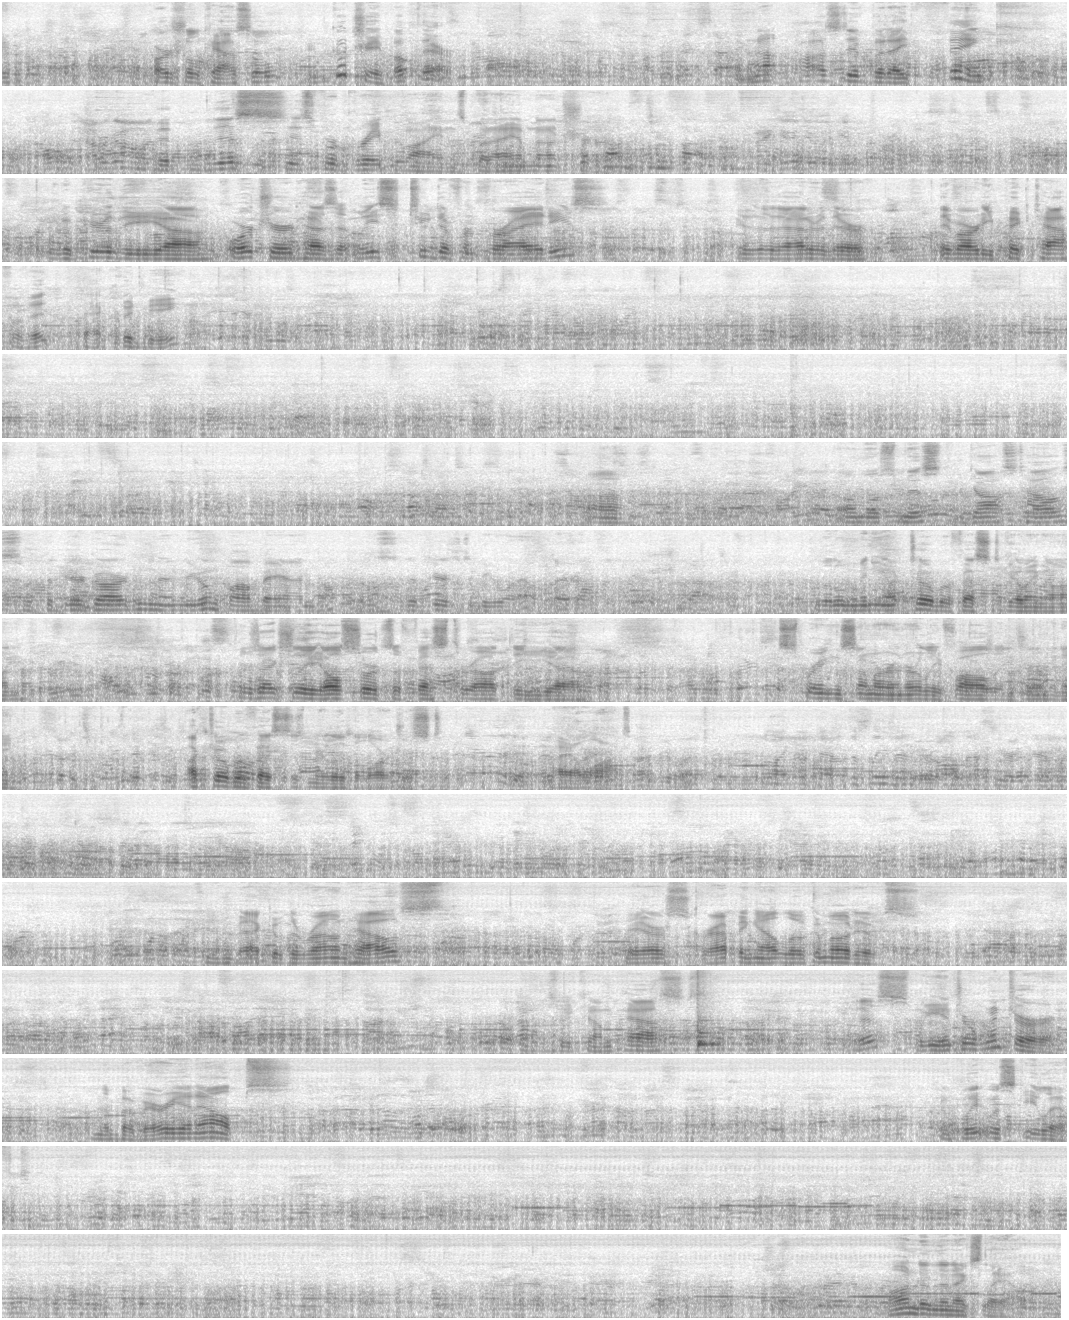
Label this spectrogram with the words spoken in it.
partial castle in good shape up there. I'm not positive, but I think that this is for grapevines, but I am not sure. It would appear the uh, orchard has at least two different varieties. Either that or they're they've already picked half of it. That could be. Uh, almost missed the Gast House with the beer garden and the Oompah band. There appears to be one out there. Little mini Oktoberfest going on. There's actually all sorts of fests throughout the uh, spring, summer, and early fall in Germany. Oktoberfest is merely the largest by a lot. In back of the roundhouse, they are scrapping out locomotives. As we come past this, we enter winter in the Bavarian Alps. Complete with ski lift. To the next layout.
